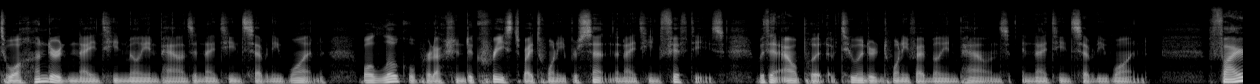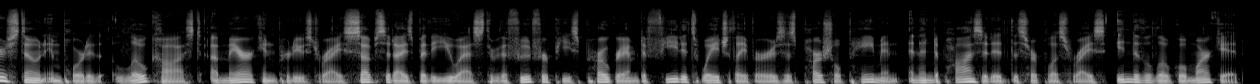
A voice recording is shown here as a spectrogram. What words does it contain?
to 119 million pounds in 1971, while local production decreased by 20% in the 1950s, with an output of 225 million pounds in 1971. Firestone imported low cost, American produced rice subsidized by the U.S. through the Food for Peace program to feed its wage laborers as partial payment and then deposited the surplus rice into the local market.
